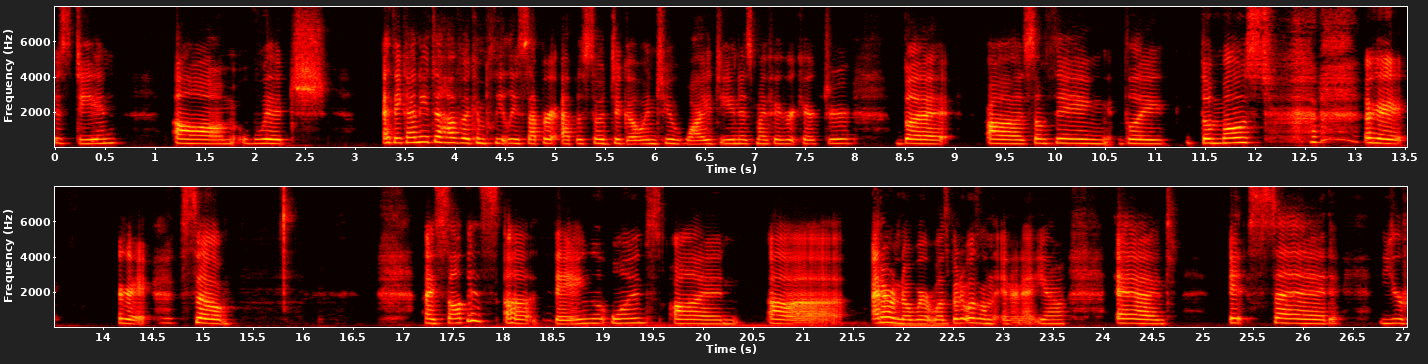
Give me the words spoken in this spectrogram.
is Dean, um, which I think I need to have a completely separate episode to go into why Dean is my favorite character. But uh something like the most okay okay so i saw this uh thing once on uh i don't know where it was but it was on the internet you know and it said your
